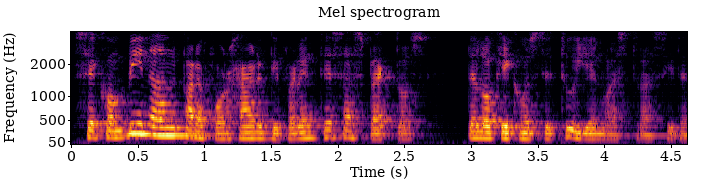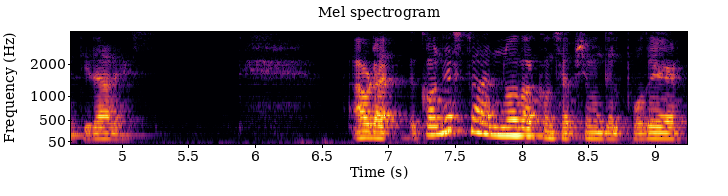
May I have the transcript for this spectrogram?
se combinan para forjar diferentes aspectos de lo que constituye nuestras identidades. Ahora, con esta nueva concepción del poder,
